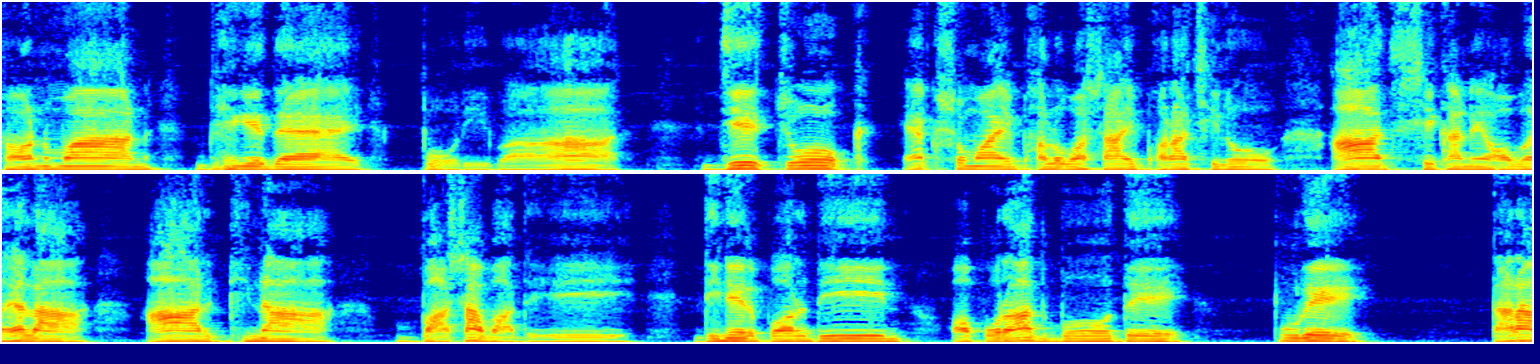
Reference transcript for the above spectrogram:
সম্মান ভেঙে দেয় পরিবার। যে চোখ একসময় ভালোবাসায় ভরা ছিল, আজ সেখানে অবহেলা আর ঘৃণা বাসা বাঁধে দিনের পর দিন অপরাধ বোধে পুরে তারা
